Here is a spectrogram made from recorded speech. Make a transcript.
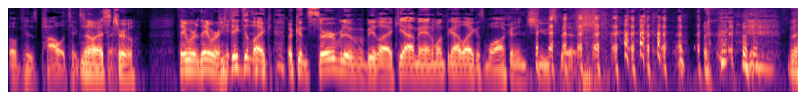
of his politics. No, that's think. true. They were they were Do you think that like a conservative would be like, yeah, man, one thing I like is walking and chew spit. no,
